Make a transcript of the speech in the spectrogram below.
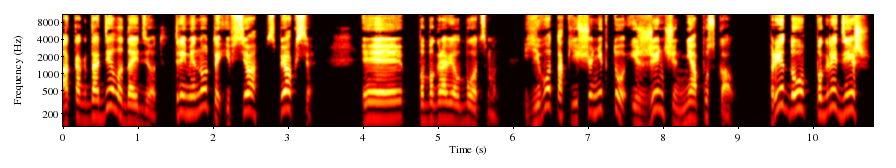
А когда дело дойдет, три минуты и все, спекся». «Э-э-э», побагровел боцман, его так еще никто из женщин не опускал. Приду, поглядишь.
